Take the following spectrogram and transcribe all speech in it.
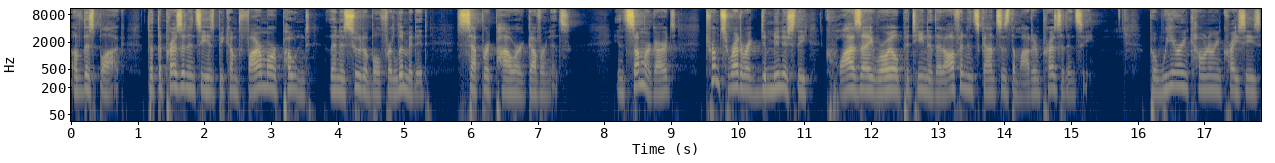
of this blog that the presidency has become far more potent than is suitable for limited, separate power governance. In some regards, Trump's rhetoric diminished the quasi royal patina that often ensconces the modern presidency. But we are encountering crises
